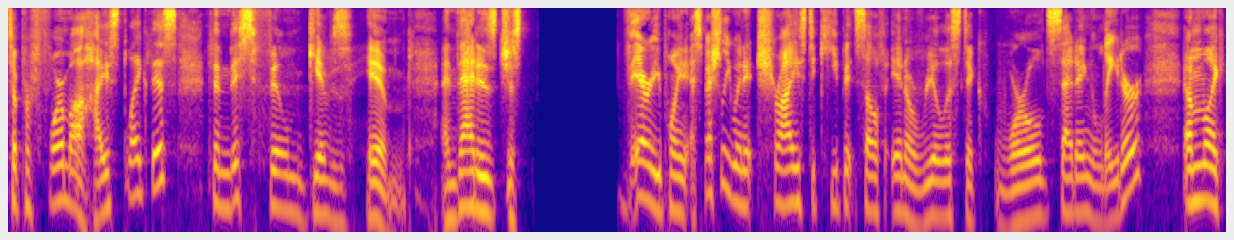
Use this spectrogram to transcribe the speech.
to perform a heist like this than this film gives him. And that is just very poignant, especially when it tries to keep itself in a realistic world setting later. I'm like,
